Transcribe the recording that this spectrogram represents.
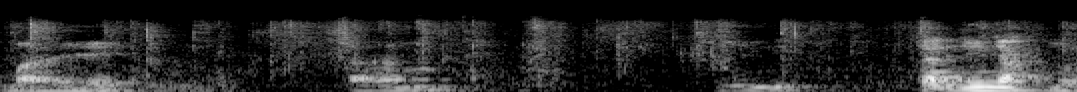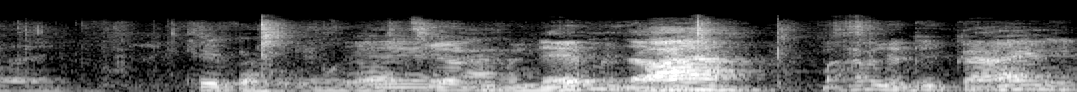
bảy tám chín trần như nhật mười. Thế cả. Chưa mình đếm bây giờ ba. Mãi mới được cái cái.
